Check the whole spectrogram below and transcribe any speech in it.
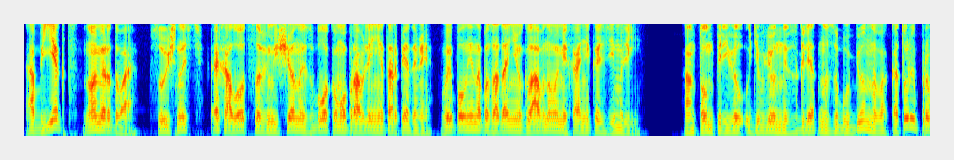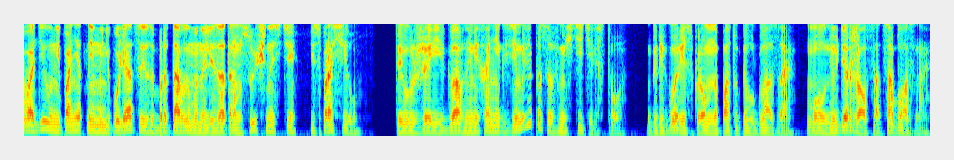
Объект номер два. Сущность – эхолот, совмещенный с блоком управления торпедами, выполнена по заданию главного механика Земли. Антон перевел удивленный взгляд на Забубенного, который проводил непонятные манипуляции с бортовым анализатором сущности, и спросил. «Ты уже и главный механик Земли по совместительству?» Григорий скромно потупил глаза, мол, не удержался от соблазна.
